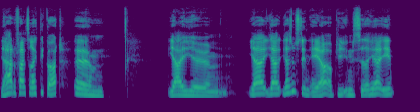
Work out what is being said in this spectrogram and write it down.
jeg har det faktisk rigtig godt. Øh, jeg, øh, jeg, jeg, jeg synes, det er en ære at blive inviteret herind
